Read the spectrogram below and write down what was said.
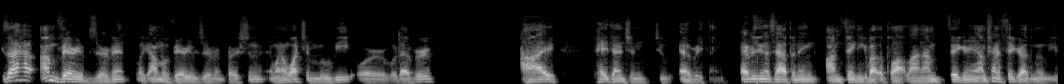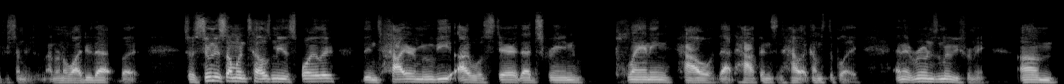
because I ha- I'm very observant. Like I'm a very observant person, and when I watch a movie or whatever, I pay attention to everything. Everything that's happening. I'm thinking about the plot line. I'm figuring. I'm trying to figure out the movie for some reason. I don't know why I do that, but so as soon as someone tells me the spoiler, the entire movie, I will stare at that screen, planning how that happens and how it comes to play, and it ruins the movie for me. Um,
